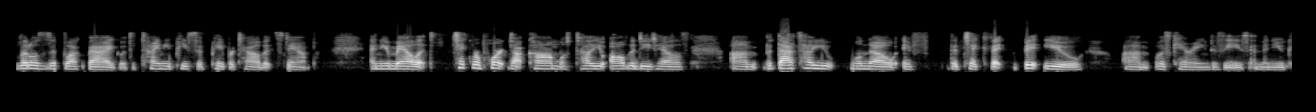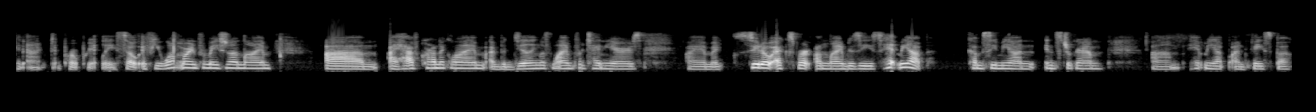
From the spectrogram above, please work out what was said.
little Ziploc bag with a tiny piece of paper towel that stamp, and you mail it. Tickreport.com will tell you all the details, um, but that's how you will know if the tick that bit you um, was carrying disease, and then you can act appropriately. So if you want more information on Lyme, um, I have chronic Lyme. I've been dealing with Lyme for 10 years. I am a pseudo expert on Lyme disease. Hit me up. Come see me on Instagram. Um, hit me up on Facebook.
